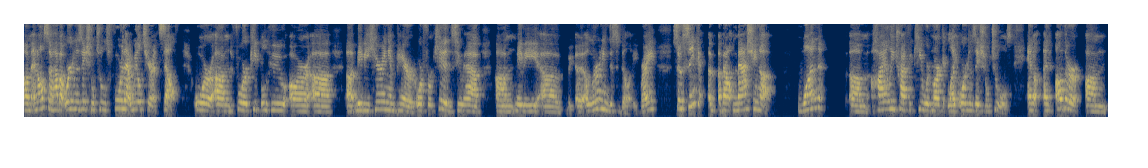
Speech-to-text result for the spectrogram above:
Um, and also, how about organizational tools for that wheelchair itself, or um, for people who are uh, uh, maybe hearing impaired, or for kids who have um, maybe uh, a learning disability, right? So think about mashing up one um, highly trafficked keyword market like organizational tools and, and other um,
